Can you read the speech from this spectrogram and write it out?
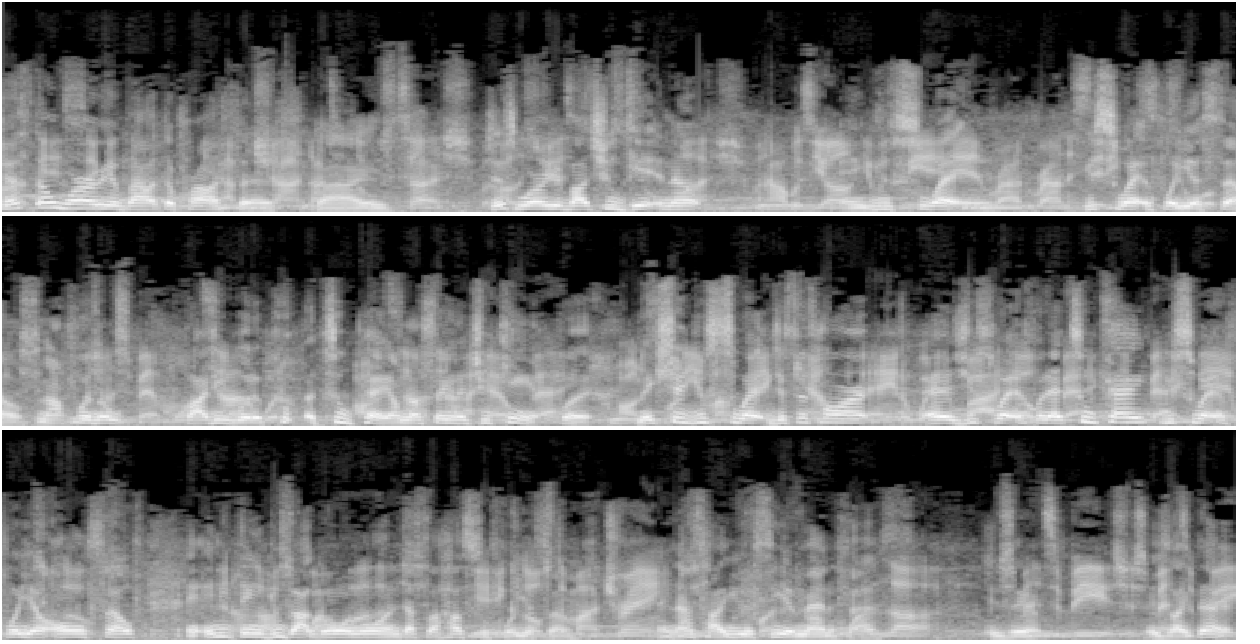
Just don't worry about the process, guys. Just worry about you getting up when i and you sweating. You sweating for yourself, not for nobody with a, a toupee. I'm not saying that you can't, but make sure you sweat just as hard as you sweating for that toupee. You sweating for your own self and anything you got going on. That's a hustle for yourself, and that's how you'll see it manifest. Is it? It's, it's like that.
